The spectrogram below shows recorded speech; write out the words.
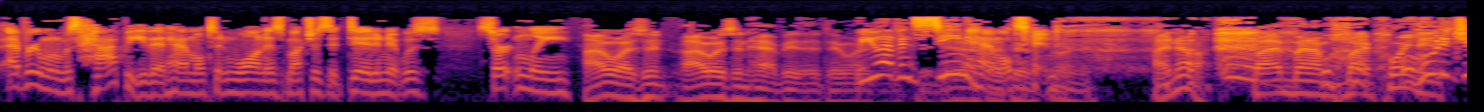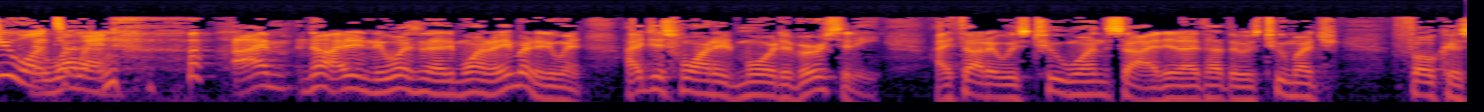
everyone was happy that Hamilton won as much as it did, and it was certainly I wasn't. I wasn't happy that they won. Well, you haven't seen I Hamilton. I know, but, but I'm- my point Well, who is, did you want to what I- win? I'm no, I didn't. It wasn't. I didn't want anybody to win. I just wanted more diversity. I thought it was too one-sided. I thought there was too much focus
